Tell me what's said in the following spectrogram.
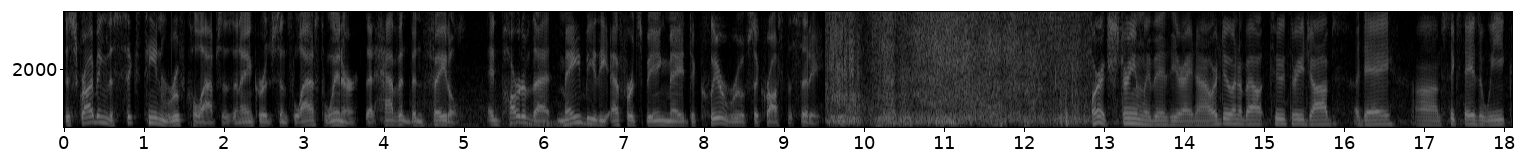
Describing the 16 roof collapses in Anchorage since last winter that haven't been fatal. And part of that may be the efforts being made to clear roofs across the city. We're extremely busy right now. We're doing about two, three jobs a day, um, six days a week.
